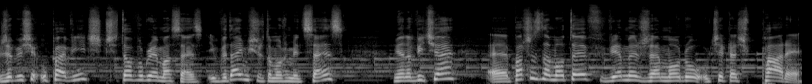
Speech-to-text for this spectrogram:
żeby się upewnić, czy to w ogóle ma sens. I wydaje mi się, że to może mieć sens. Mianowicie, e, patrząc na motyw, wiemy, że mogą uciekać pary.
